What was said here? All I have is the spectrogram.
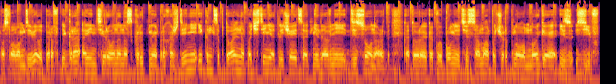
По словам девелоперов, игра ориентирована на скрытное прохождение и концептуально почти не отличается от недавней Dishonored, которая, как вы помните, сама почерпнула многое из ZIF.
